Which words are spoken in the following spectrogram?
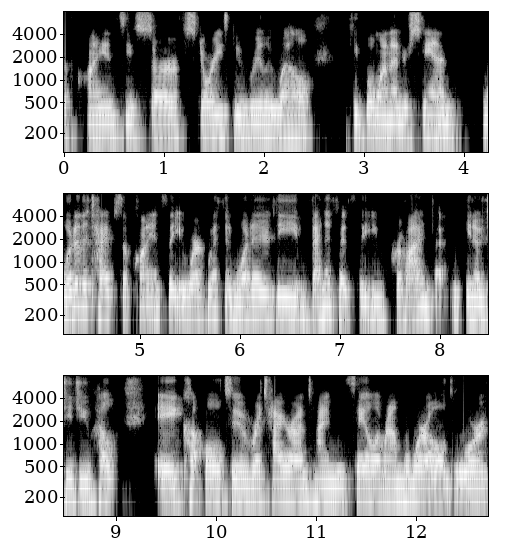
of clients you serve. Stories do really well. People want to understand what are the types of clients that you work with and what are the benefits that you provide them you know did you help a couple to retire on time and sail around the world or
